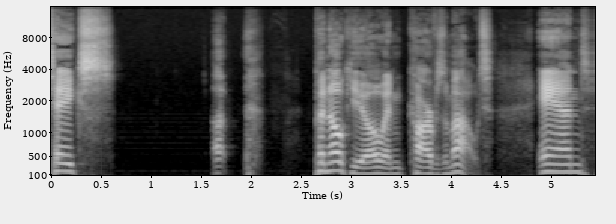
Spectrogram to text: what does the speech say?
takes uh, Pinocchio and carves him out. And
